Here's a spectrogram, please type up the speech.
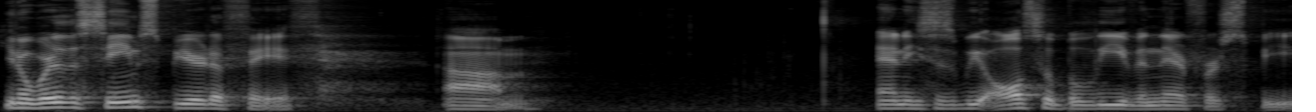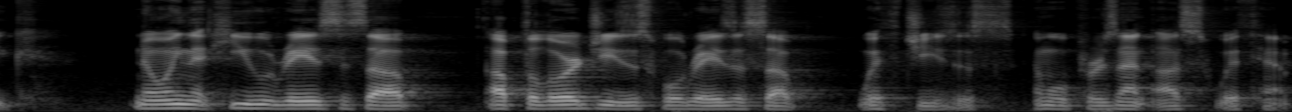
you know, we're the same spirit of faith. Um, and he says, we also believe and therefore speak, knowing that he who raised us up, up the Lord Jesus, will raise us up with Jesus and will present us with him.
